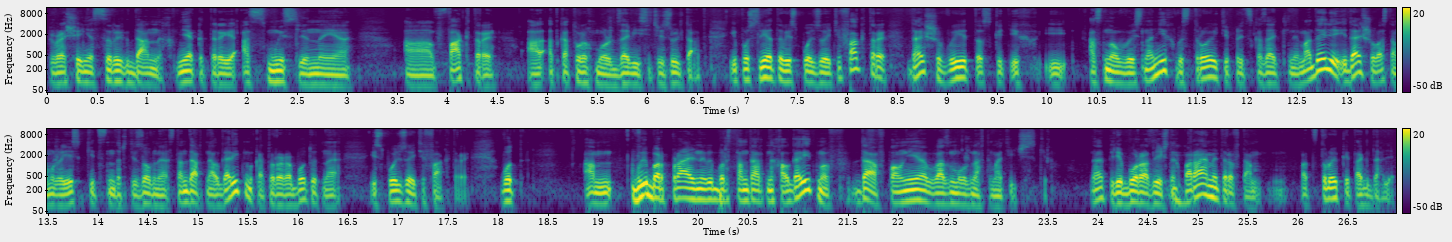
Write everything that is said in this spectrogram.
превращение сырых данных в некоторые осмысленные а, факторы, от которых может зависеть результат. И после этого, используя эти факторы, дальше вы, так сказать, их и основываясь на них, вы строите предсказательные модели, и дальше у вас там уже есть какие-то стандартизованные, стандартные алгоритмы, которые работают, на, используя эти факторы. Вот эм, выбор, правильный выбор стандартных алгоритмов, да, вполне возможно автоматически да, перебор различных параметров, там, подстройка и так далее.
